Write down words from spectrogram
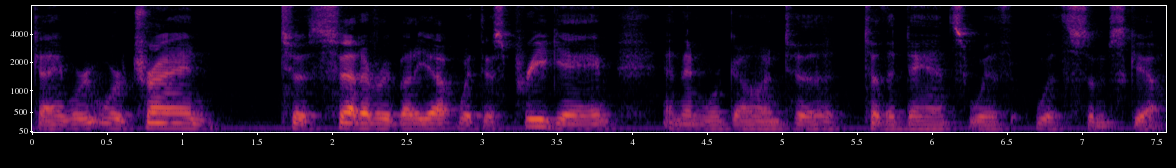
Okay, we're, we're trying to set everybody up with this pregame, and then we're going to, to the dance with, with some skill.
